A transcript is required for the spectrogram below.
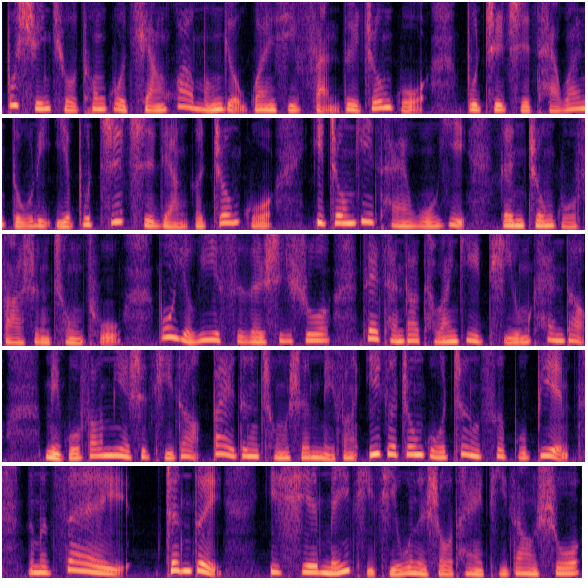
不寻求通过强化盟友关系反对中国，不支持台湾独立，也不支持两个中国、一中一台无意跟中国发生冲突。不过有意思的是说，在谈到台湾议题，我们看到美国方面是提到拜登重申美方一个中国政策不变。那么在针对一些媒体提问的时候，他也提到说，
